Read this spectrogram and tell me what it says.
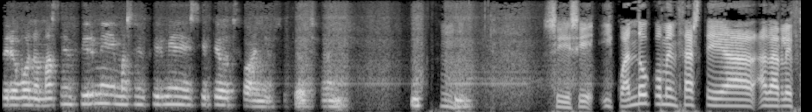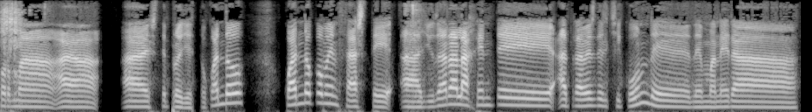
Pero bueno, más en firme, más en firme 7, 8 años. 7, 8 años. Mm. Sí, sí. ¿Y cuándo comenzaste a, darle forma a, este proyecto? ¿Cuándo, ¿Cuándo, comenzaste a ayudar a la gente a través del chikun de, de manera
